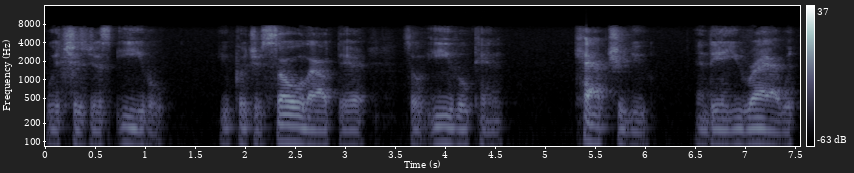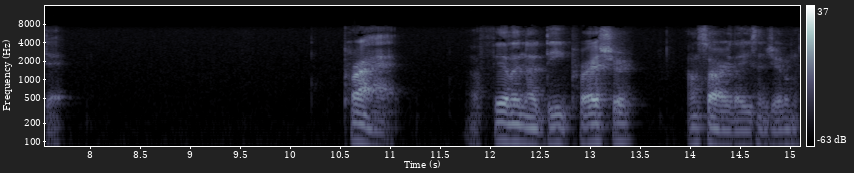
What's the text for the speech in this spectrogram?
which is just evil. You put your soul out there so evil can capture you, and then you ride with that. Pride, a feeling of deep pressure. I'm sorry, ladies and gentlemen.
